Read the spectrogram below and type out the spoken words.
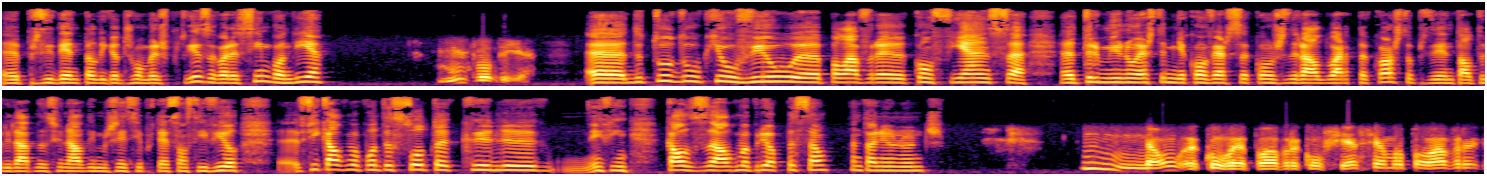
eh, presidente da Liga dos Bombeiros Portugueses. Agora sim, bom dia. Muito bom dia. Uh, de tudo o que ouviu, a palavra confiança terminou esta minha conversa com o General Duarte da Costa, Presidente da Autoridade Nacional de Emergência e Proteção Civil. Fica alguma ponta solta que lhe, enfim, cause alguma preocupação, António Nunes? Não, a, palavra confiança é uma palavra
